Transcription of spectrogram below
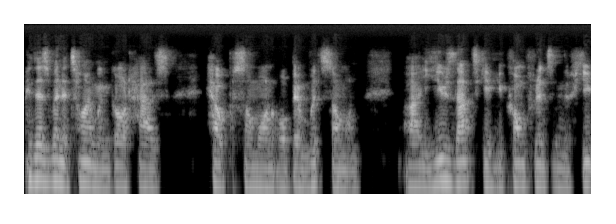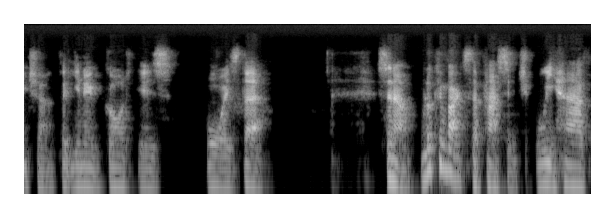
if there's been a time when God has helped someone or been with someone, uh, use that to give you confidence in the future that you know God is always there. So now, looking back to the passage, we have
